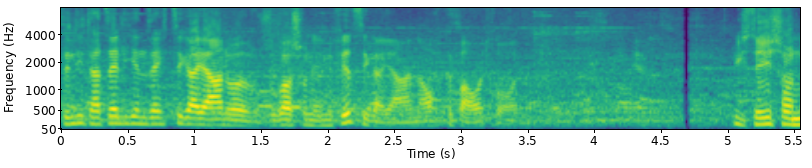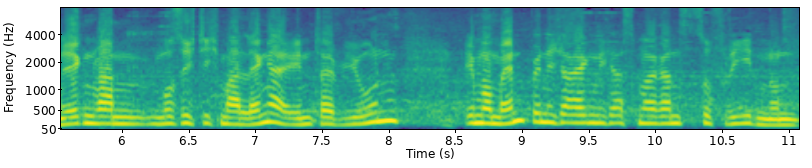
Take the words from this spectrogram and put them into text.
sind die tatsächlich in den 60er Jahren oder sogar schon in den 40er Jahren auch gebaut worden. Ich sehe schon, irgendwann muss ich dich mal länger interviewen. Im Moment bin ich eigentlich erstmal ganz zufrieden und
